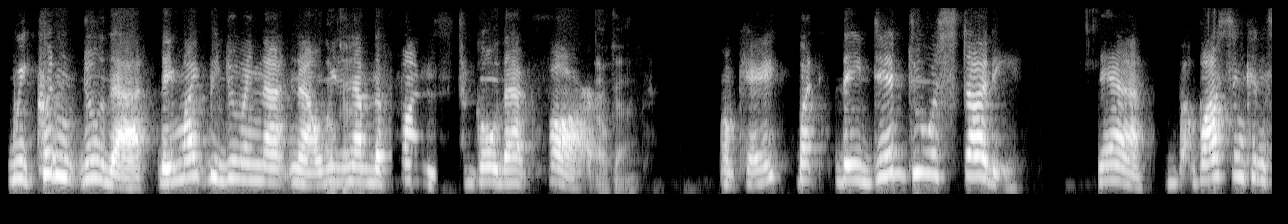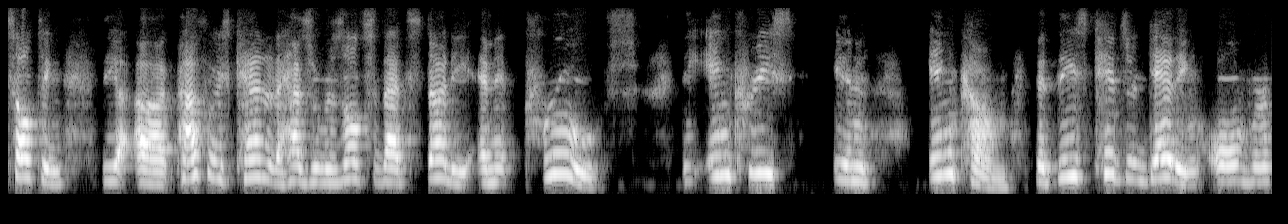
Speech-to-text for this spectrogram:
We couldn't do that. They might be doing that now. We didn't have the funds to go that far. Okay. okay but they did do a study yeah boston consulting the uh, pathways canada has the results of that study and it proves the increase in income that these kids are getting over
